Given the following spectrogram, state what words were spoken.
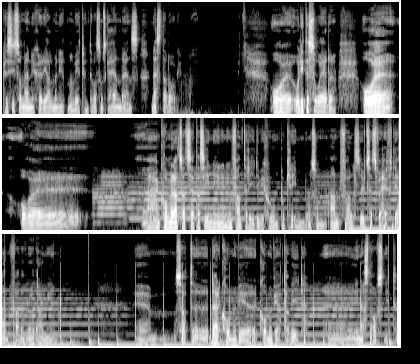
precis som människor i allmänhet, man vet ju inte vad som ska hända ens nästa dag. Och, och lite så är det. Och, och eh, han kommer alltså att sättas in i en infanteridivision på Krim då som anfalls, utsätts för häftiga anfall av Röda armén. Ehm, så att eh, där kommer vi, kommer vi att ta vid eh, i nästa avsnitt.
